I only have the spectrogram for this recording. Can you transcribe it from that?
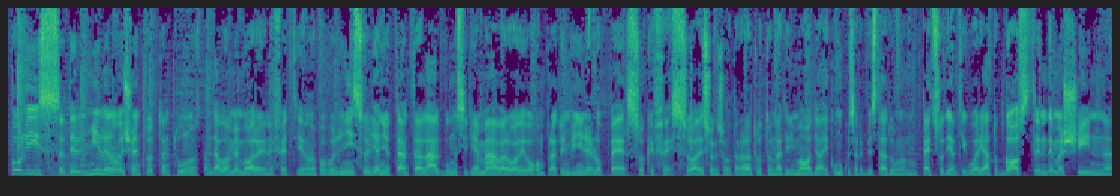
Police del 1981, andavo a memoria, in effetti erano proprio l'inizio degli anni 80, l'album si chiamava, lo avevo comprato in vinile e l'ho perso, che fesso, adesso che sono tra l'altro tornati di moda e comunque sarebbe stato un pezzo di antiquariato, Ghost in the Machine.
